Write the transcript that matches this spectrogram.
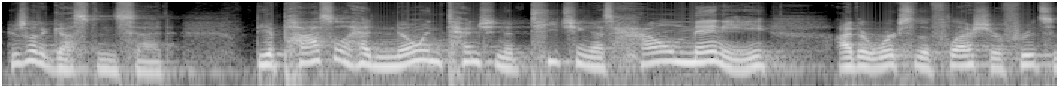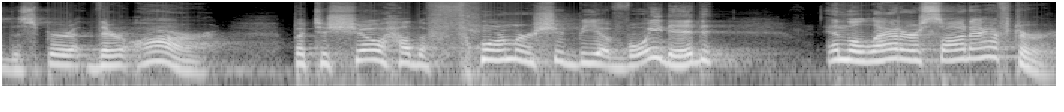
Here's what Augustine said The apostle had no intention of teaching us how many, either works of the flesh or fruits of the Spirit, there are, but to show how the former should be avoided and the latter sought after.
